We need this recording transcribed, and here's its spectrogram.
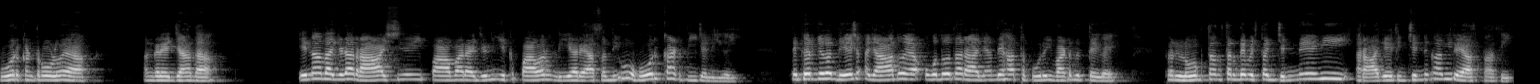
ਹੋਰ ਕੰਟਰੋਲ ਹੋਇਆ ਅੰਗਰੇਜ਼ਾਂ ਦਾ, ਇਹਨਾਂ ਦਾ ਜਿਹੜਾ ਰਾਸ਼ਟਰੀ ਪਾਵਰ ਹੈ, ਜਿਹੜੀ ਇੱਕ ਪਾਵਰ ਹੁੰਦੀ ਹੈ ਰਿਆਸਤ ਦੀ, ਉਹ ਹੋਰ ਘਟਦੀ ਚਲੀ ਗਈ। ਤੇ ਫਿਰ ਜਦੋਂ ਦੇਸ਼ ਆਜ਼ਾਦ ਹੋਇਆ, ਉਦੋਂ ਤਾਂ ਰਾਜਿਆਂ ਦੇ ਹੱਥ ਪੂਰੀ ਵੱਢ ਦਿੱਤੇ ਗਏ। ਫਿਰ ਲੋਕਤੰਤਰ ਦੇ ਵਿੱਚ ਤਾਂ ਜਿੰਨੇ ਵੀ ਰਾਜੇ ਸੀ ਜਿੰਨੀਆਂ ਵੀ ਰਿਆਸਤਾਂ ਸੀ,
